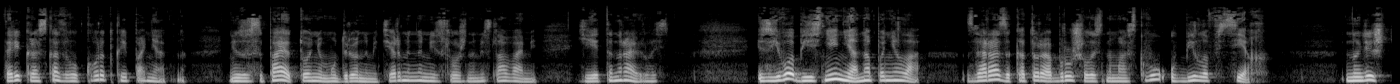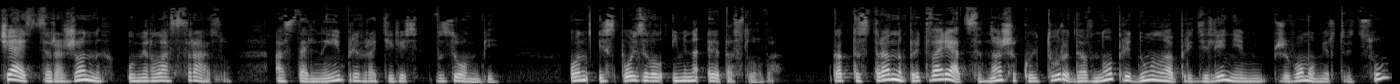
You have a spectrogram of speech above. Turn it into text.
Старик рассказывал коротко и понятно, не засыпая Тоню мудреными терминами и сложными словами. Ей это нравилось. Из его объяснений она поняла, зараза, которая обрушилась на Москву, убила всех. Но лишь часть зараженных умерла сразу остальные превратились в зомби. Он использовал именно это слово. Как-то странно притворяться. Наша культура давно придумала определение живому мертвецу,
